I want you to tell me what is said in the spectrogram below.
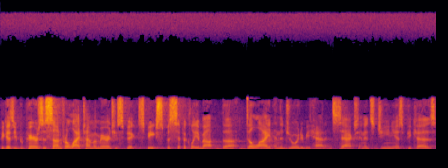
Because he prepares his son for a lifetime of marriage, he speak, speaks specifically about the delight and the joy to be had in sex, and it's genius because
